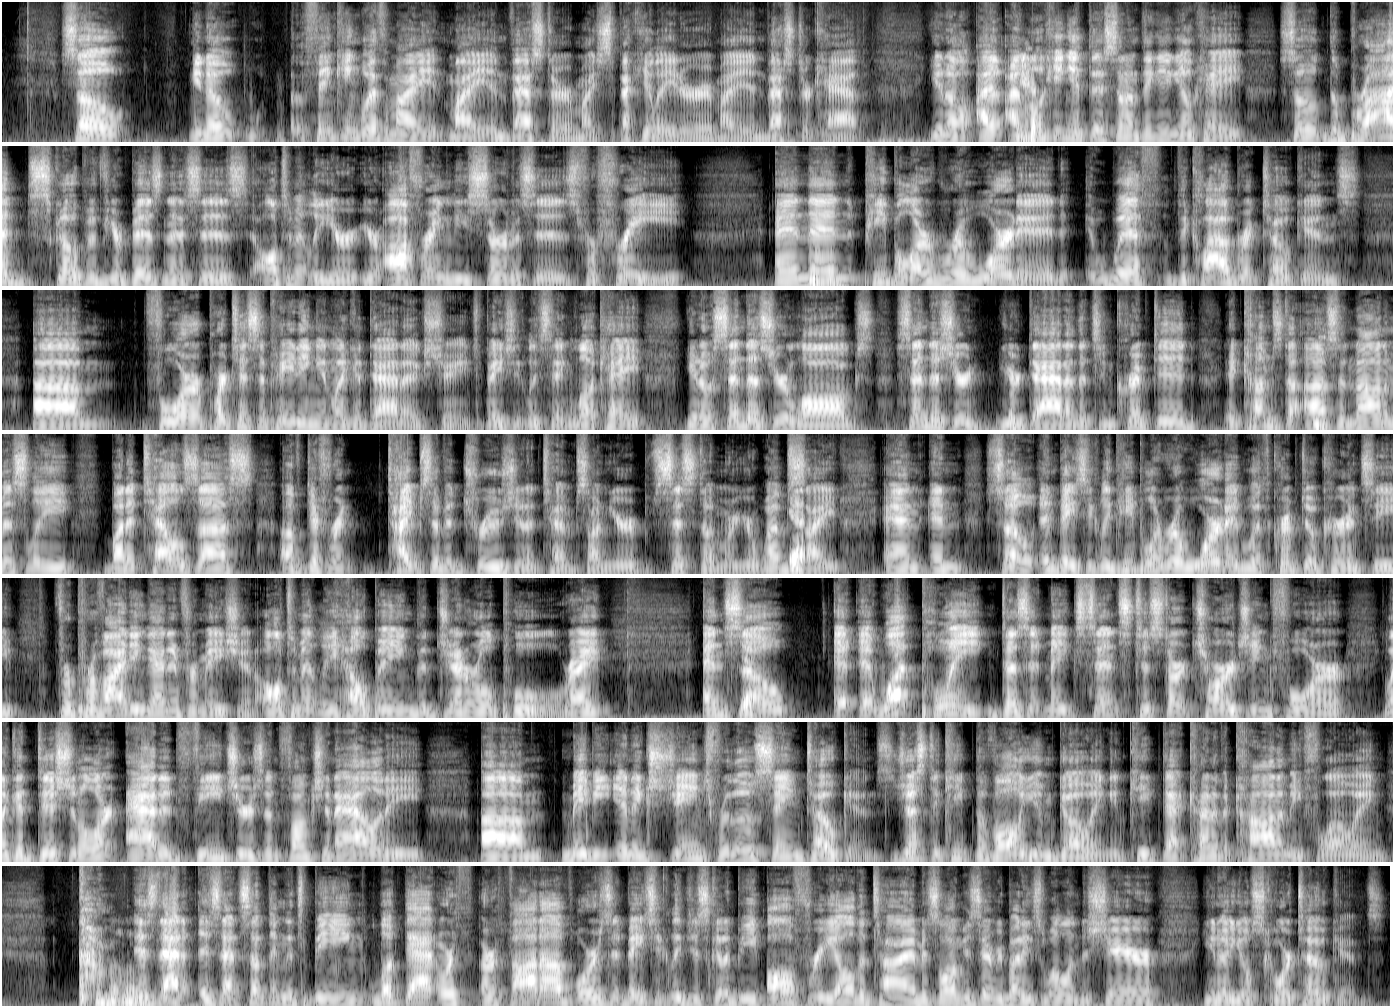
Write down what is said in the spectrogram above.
So, you know, thinking with my my investor, my speculator, my investor cap, you know, I, I'm looking at this and I'm thinking, okay, so the broad scope of your business is ultimately you're you're offering these services for free, and then mm-hmm. people are rewarded with the Cloudbric tokens um, for participating in like a data exchange, basically saying, look, hey, you know, send us your logs, send us your your data that's encrypted. It comes to us anonymously, but it tells us of different types of intrusion attempts on your system or your website yeah. and and so and basically people are rewarded with cryptocurrency for providing that information ultimately helping the general pool right and so at, at what point does it make sense to start charging for like additional or added features and functionality um, maybe in exchange for those same tokens just to keep the volume going and keep that kind of economy flowing? Is that is that something that's being looked at or or thought of or is it basically just going to be all free all the time as long as everybody's willing to share you know you'll score tokens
